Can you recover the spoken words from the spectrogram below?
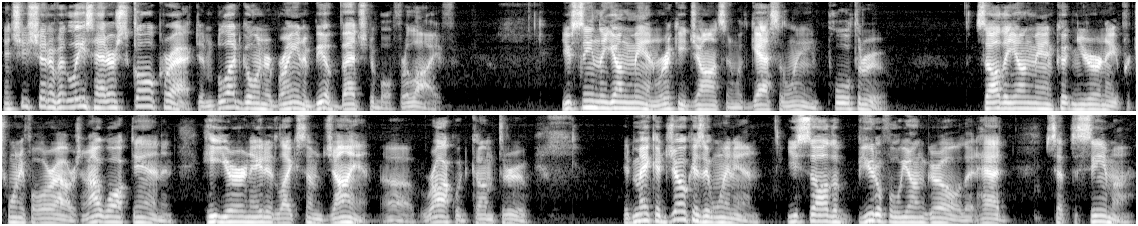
and she should have at least had her skull cracked and blood go in her brain and be a vegetable for life. You've seen the young man, Ricky Johnson, with gasoline pull through. Saw the young man couldn't urinate for 24 hours, and I walked in, and he urinated like some giant. Uh, rock would come through. It'd make a joke as it went in. You saw the beautiful young girl that had septicemia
